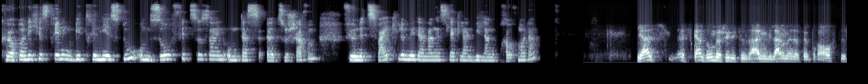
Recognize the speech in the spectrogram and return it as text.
körperliches Training. Wie trainierst du, um so fit zu sein, um das äh, zu schaffen? Für eine zwei Kilometer lange Slackline, wie lange braucht man da? Ja, es ist ganz unterschiedlich zu sagen, wie lange man dafür braucht, das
